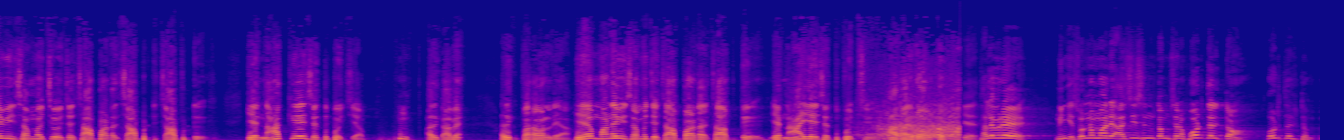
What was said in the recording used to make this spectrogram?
மனைவி சமைச்சு வச்ச சாப்பாடை சாப்பிட்டு சாப்பிட்டு என் நாக்கே செத்து போச்சியா? அதுக்கு அவன் அதுக்கு பரவாயில்லையா? என் மனைவி சமைச்ச சாப்பாடை சாப்பிட்டு என் நாயே செத்து போச்சு. ஆறாயிரம் ரூபாய் தலைவரே நீங்க சொன்ன மாதிரி அசிஸ்டன்ட் கமிஷனை போட்டு தள்ளிட்டோம். போட்டு தள்ளிட்டோம்.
